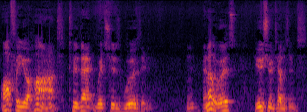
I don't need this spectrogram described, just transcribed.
offer your heart to that which is worthy. In other words, use your intelligence.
